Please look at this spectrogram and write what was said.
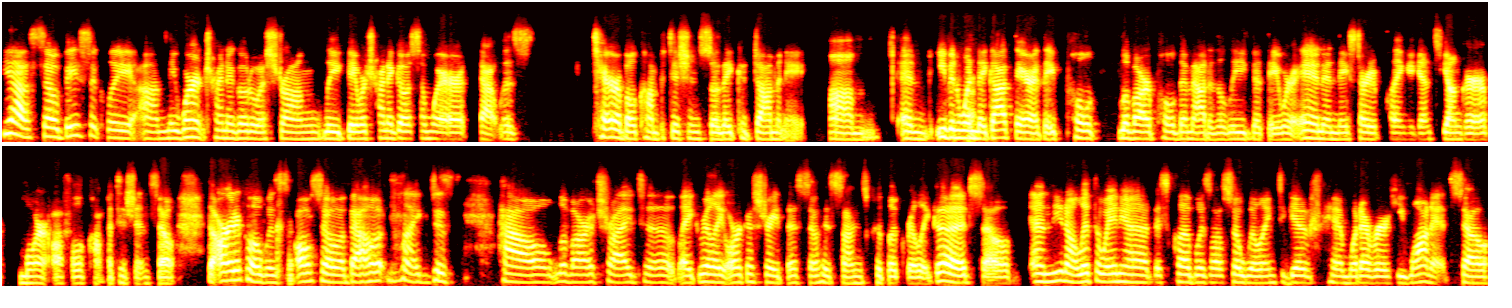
Yeah, so basically, um, they weren't trying to go to a strong league. They were trying to go somewhere that was terrible competition so they could dominate. Um, and even when they got there, they pulled LeVar pulled them out of the league that they were in and they started playing against younger, more awful competition. So the article was also about like just how LeVar tried to like really orchestrate this so his sons could look really good. So, and you know, Lithuania, this club was also willing to give him whatever he wanted. So,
